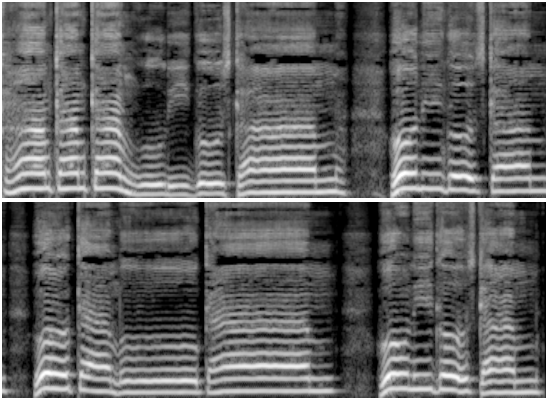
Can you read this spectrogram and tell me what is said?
Come, come, come, Holy Ghost, come. Holy Ghost, come. Oh, come, oh, come. Holy Ghost, come.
